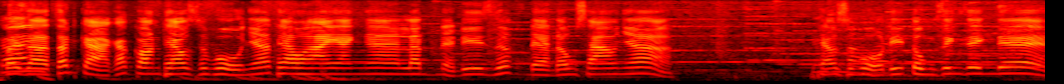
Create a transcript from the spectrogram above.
Các bây anh giờ tất cả các con theo sư phụ nhé theo hai anh à, lân để đi rước đèn ông sao nhá. Theo sư phụ đi tùng dinh dinh đi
